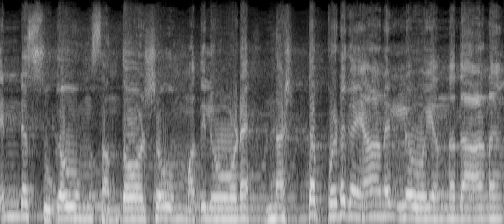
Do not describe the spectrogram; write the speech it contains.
എന്റെ സുഖവും സന്തോഷവും അതിലൂടെ നഷ്ടപ്പെടുകയാണല്ലോ എന്നതാണ്.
